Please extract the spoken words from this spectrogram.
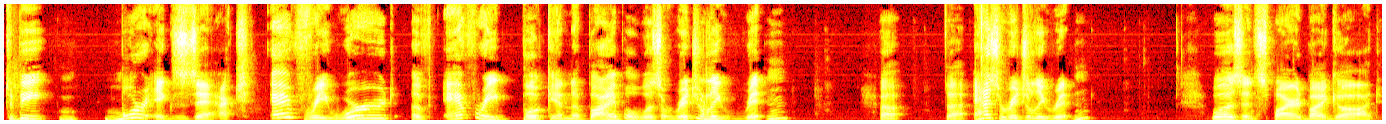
to be more exact, every word of every book in the Bible was originally written, uh, uh, as originally written, was inspired by God.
